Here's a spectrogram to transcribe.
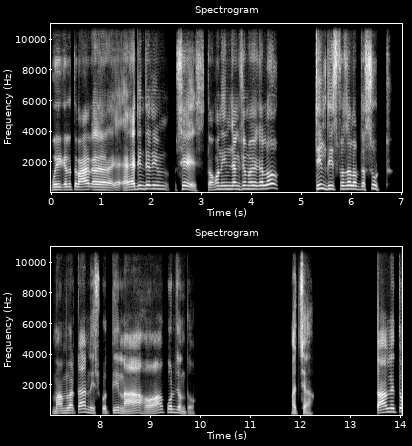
হয়ে গেলে তো অ্যাডিন্টারিম শেষ। তখন ইনজাংশন হয়ে গেল till disposal of the suit মামলাটা নিষ্পত্তি না হওয়া পর্যন্ত। আচ্ছা। তাহলে তো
